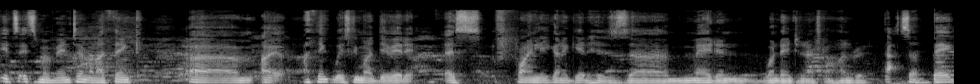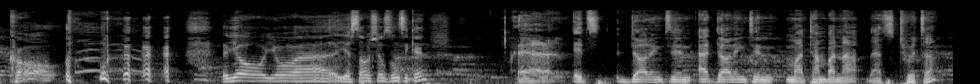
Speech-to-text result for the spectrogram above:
it's it's momentum, and I think um, I I think Wessly Madhevere is finally going to get his uh, maiden one day international hundred. That's a big call. your your uh, your socials once again. Uh, it's Darlington at Darlington Matambana. That's Twitter.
